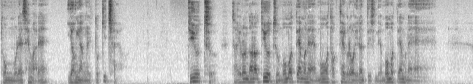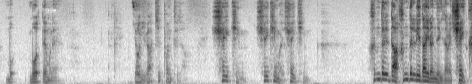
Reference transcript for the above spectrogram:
동물의 생활에 영향을 또 끼쳐요. due to 자 이런 단어 due to 뭐뭐 때문에 뭐 덕택으로 이런 뜻인데 뭐뭐 때문에 뭐, 뭐 때문에 여기가 키포인트죠. shaking shaking 뭐예요? shaking 흔들다, 흔들리다 이런 얘기잖아요. shake,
